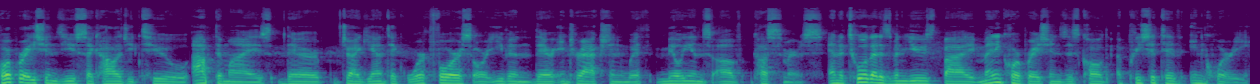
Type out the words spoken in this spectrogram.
Corporations use psychology to optimize their gigantic workforce or even their interaction with millions of customers. And a tool that has been used by many corporations is called appreciative inquiry.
